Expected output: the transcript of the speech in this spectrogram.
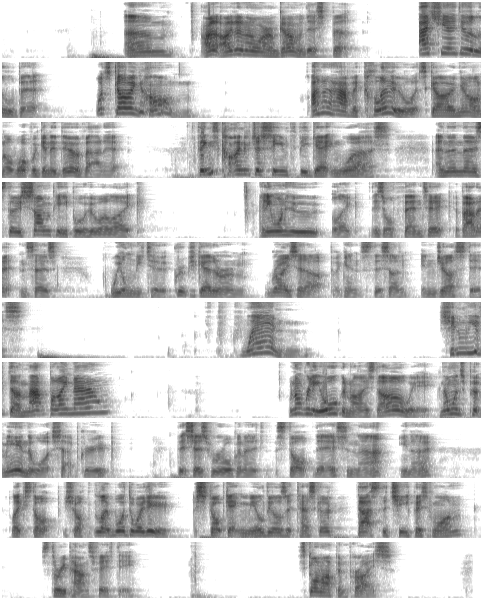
Um, I I don't know where I'm going with this, but actually I do a little bit. What's going on? I don't have a clue what's going on or what we're going to do about it. Things kind of just seem to be getting worse. And then there's those some people who are like anyone who like is authentic about it and says we all need to group together and rise up against this injustice. When? Shouldn't we have done that by now? We're not really organised, are we? No one's put me in the WhatsApp group that says we're all going to stop this and that, you know? Like, stop shop. Like, what do I do? I stop getting meal deals at Tesco? That's the cheapest one. It's £3.50. It's gone up in price.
